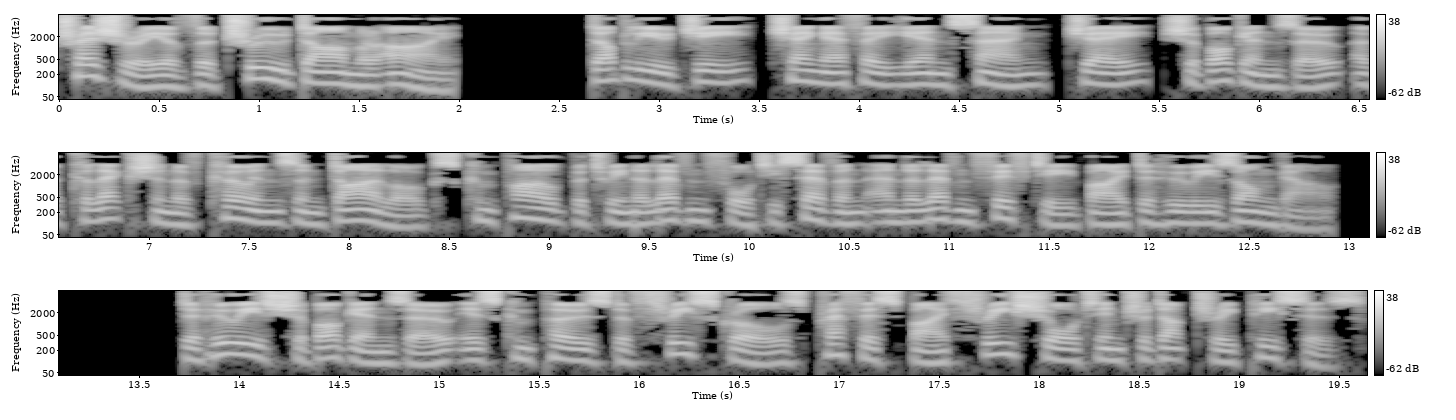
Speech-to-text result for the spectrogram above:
Treasury of the True Dharma Eye, W. G. Cheng Fa Yen Sang, J. Shobogenzo a collection of koans and dialogues compiled between 1147 and 1150 by Dahui Zonggao. Dahui's Shobogenzo is composed of three scrolls prefaced by three short introductory pieces.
